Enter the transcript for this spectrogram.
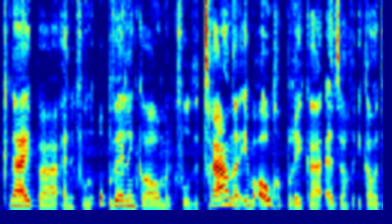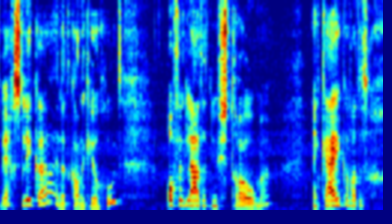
knijpen. En ik voelde een opwelling komen. Ik voelde de tranen in mijn ogen prikken. En dacht ik, ik kan het wegslikken. En dat kan ik heel goed. Of ik laat het nu stromen. En kijken wat er g-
